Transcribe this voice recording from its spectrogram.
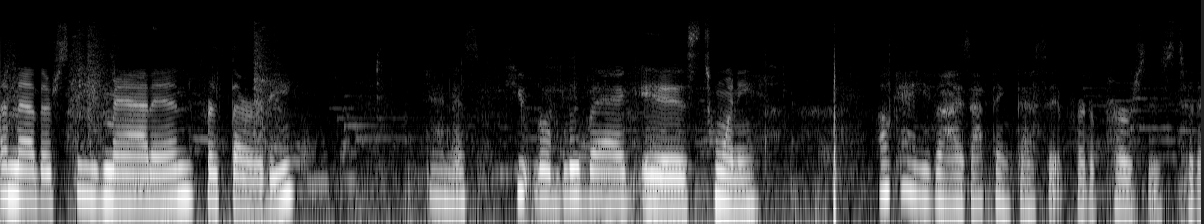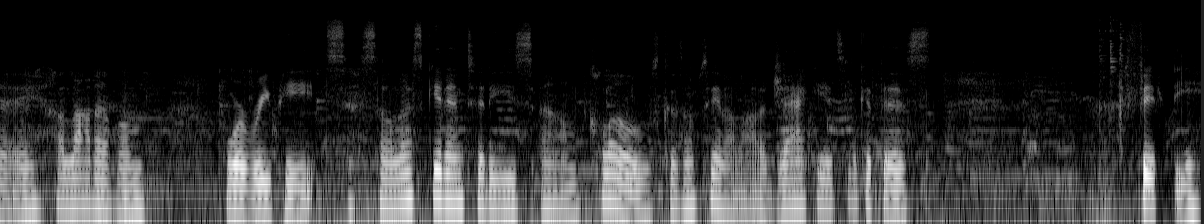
Another Steve Madden for 30. And this cute little blue bag is 20. Okay, you guys, I think that's it for the purses today. A lot of them were repeats. So let's get into these um, clothes because I'm seeing a lot of jackets. Look at this. 50.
